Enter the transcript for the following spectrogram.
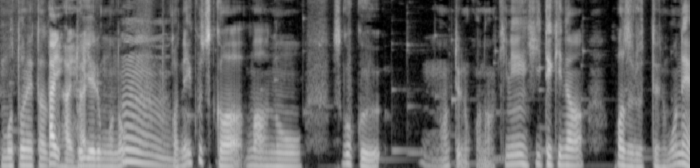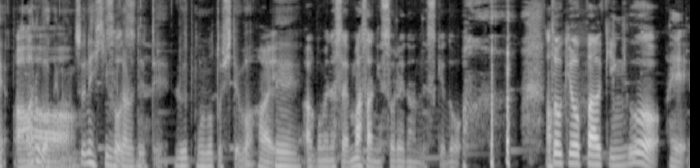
元ネタと言えるものとかね、いくつか、まああの、すごく、なんていうのかな、記念碑的なパズルっていうのもね、あるわけなんですよね。引きから出てるものとしては。はい、えー、あ。ごめんなさい。まさにそれなんですけど、東京パーキングを、えー、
